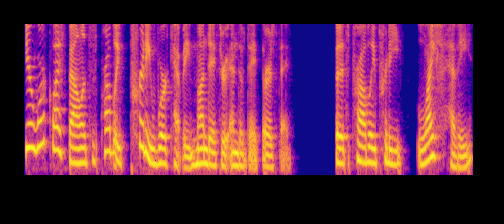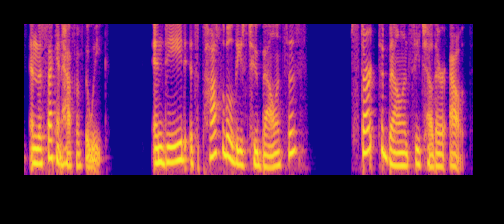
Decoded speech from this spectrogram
Your work life balance is probably pretty work heavy Monday through end of day Thursday, but it's probably pretty life heavy in the second half of the week. Indeed, it's possible these two balances start to balance each other out.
